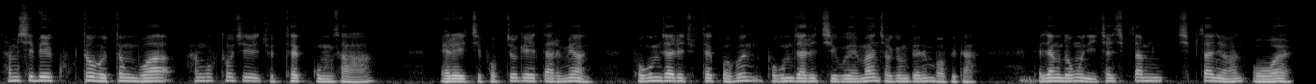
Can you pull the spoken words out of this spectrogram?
30일 국토교통부와 한국토지주택공사 LH 법조계에 따르면 보금자리 주택법은 보금자리 지구에만 적용되는 법이다. 대장동은 2013, 14년 5월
